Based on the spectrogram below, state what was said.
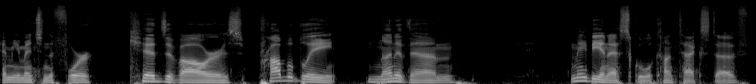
and you mentioned the four kids of ours, probably none of them, maybe in a school context of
